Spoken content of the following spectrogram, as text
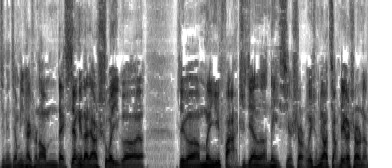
今天节目一开始呢，我们得先给大家说一个这个美法之间的那些事儿。为什么要讲这个事儿呢？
